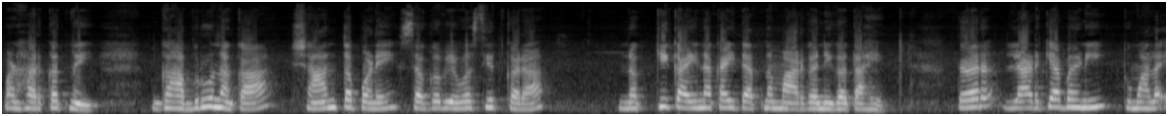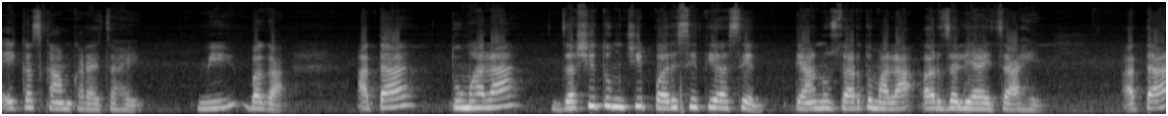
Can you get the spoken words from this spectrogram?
पण हरकत नाही. घाबरू नका. शांतपणे सगळं व्यवस्थित करा. नक्की काही ना काही त्यातनं मार्ग निघत आहे. तर लाडक्या बहिणी तुम्हाला एकच काम करायचं आहे. मी बघा आता तुम्हाला जशी तुमची परिस्थिती असेल त्यानुसार तुम्हाला अर्ज लिहायचा आहे. आता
